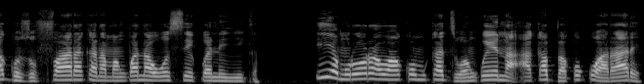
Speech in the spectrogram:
agozofara kana mangwana wosekwa nenyika iye muroora wako mukadzi wangwena akabvako kuharare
